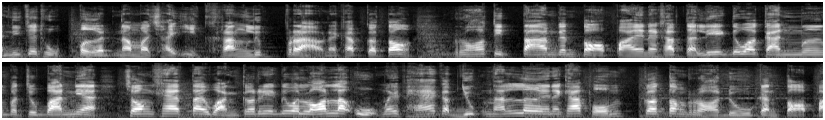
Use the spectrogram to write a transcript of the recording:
นนี้จะถูกเปิดนำมาใช้อีกครั้งหรือเปล่านะครับก็ต้องรอติดตามกันต่อไปนะครับแต่เรียกได้ว่าการเมืองปัจจุบันเนี่ยช่องแคบไต้หวันก็เรียกได้ว่าร้อนระอุไม่แพ้กับยุคนั้นเลยนะครับผมก็ต้องรอดูกันต่อไป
